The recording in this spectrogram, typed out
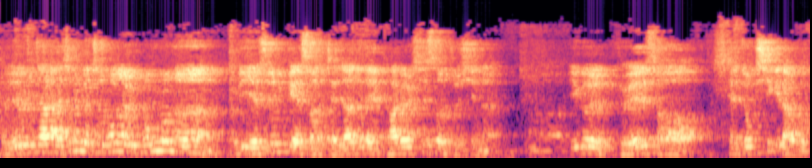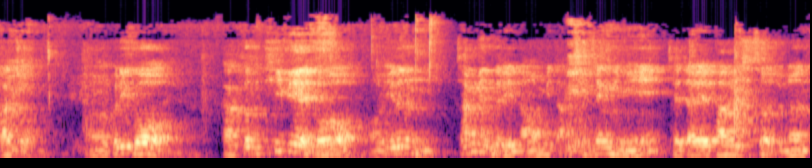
어, 여러분 잘 아시는 것처럼 오늘 본문은 우리 예수님께서 제자들의 발을 씻어주시는 어, 이걸 교회에서 세족식이라고 하죠. 어, 그리고 가끔 TV에도 어, 이런 장면들이 나옵니다. 선생님이 제자의 발을 씻어주는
